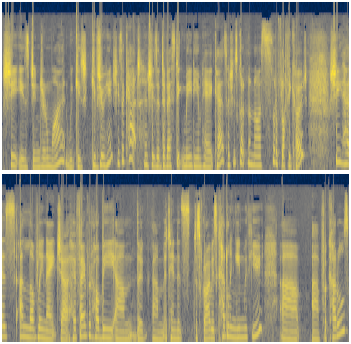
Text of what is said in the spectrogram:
She is ginger and white, which gives, you a hint. She's a cat, and she's a domestic medium hair cat. So she's got a nice little fluffy coat. She has a lovely nature. Her favourite hobby, um, the um, attendants describe, is cuddling in with you. Uh, uh, for cuddles.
